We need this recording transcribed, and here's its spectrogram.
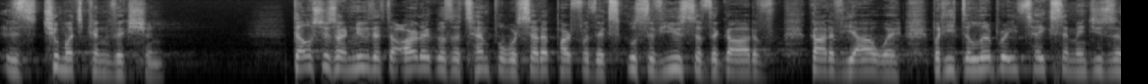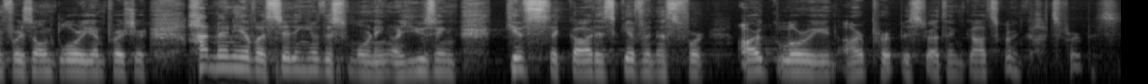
it's too much conviction. Belshazzar knew that the articles of the temple were set apart for the exclusive use of the God of, God of Yahweh, but he deliberately takes them and uses them for his own glory and pleasure. How many of us sitting here this morning are using gifts that God has given us for our glory and our purpose rather than God's glory and God's purpose?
